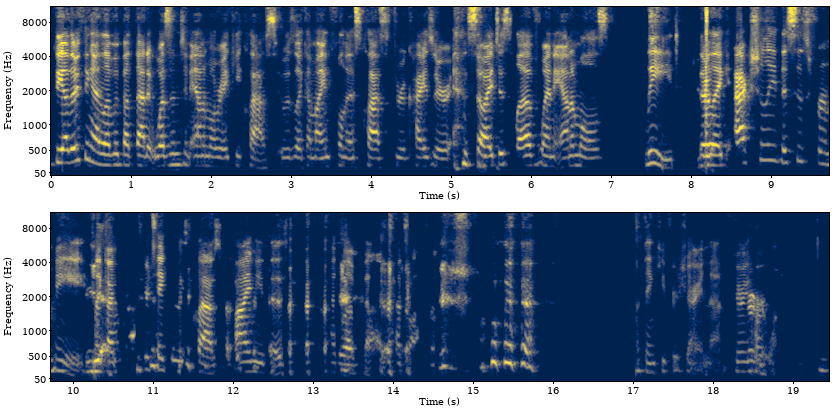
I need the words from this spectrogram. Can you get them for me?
the other thing I love about that, it wasn't an animal Reiki class. It was like a mindfulness class through Kaiser. And so I just love when animals lead they're like, actually, this is for me. Yeah. Like, I'm glad you're taking this class, but I need this. I love that. That's awesome. Thank you for sharing that. Very sure. heartwarming.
